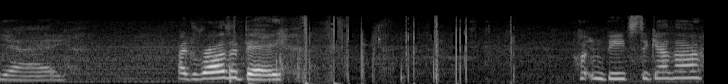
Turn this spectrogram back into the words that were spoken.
Yay. I'd rather be putting beads together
